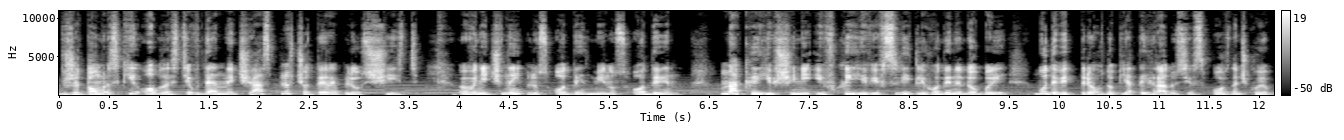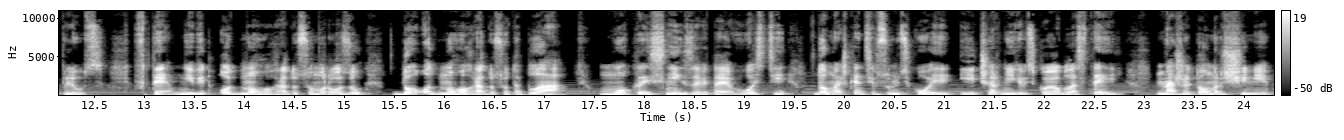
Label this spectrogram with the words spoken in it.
В Житомирській області в денний час плюс 4 плюс 6, в нічний плюс 1 мінус 1. На Київщині і в Києві в світлі години доби буде від 3 до 5 градусів з позначкою плюс, в темні від 1 градусу морозу до 1 градусу тепла. Мокрий сніг завітає в гості до мешканців Сумської і Чернігівської областей. На Житомирщині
